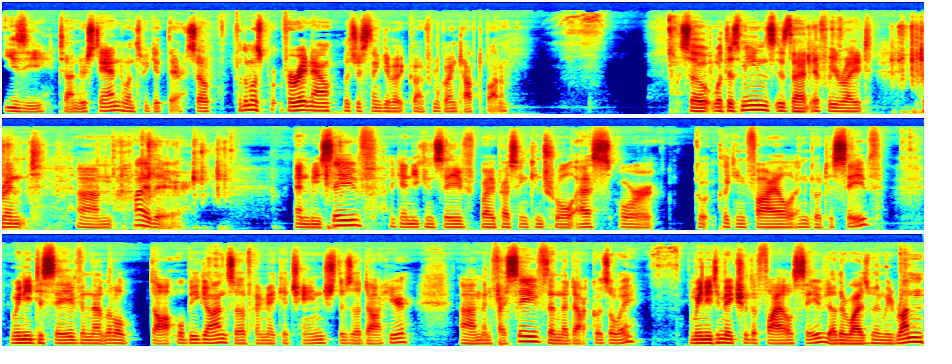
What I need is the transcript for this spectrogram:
easy to understand once we get there. So for the most, for right now, let's just think of it going, from going top to bottom. So what this means is that if we write print um, hi there and we save, again, you can save by pressing control S or go, clicking file and go to save. We need to save and that little dot will be gone. So if I make a change, there's a dot here. Um, and if I save, then the dot goes away. And we need to make sure the file is saved. Otherwise, when we run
